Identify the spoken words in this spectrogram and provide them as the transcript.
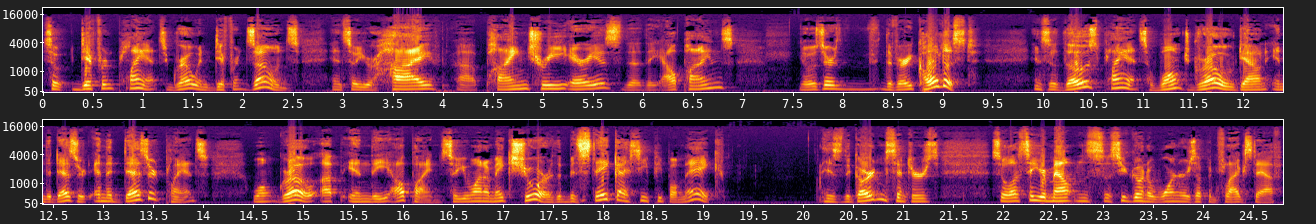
So different plants grow in different zones, and so your high uh, pine tree areas, the the alpines, those are the very coldest, and so those plants won't grow down in the desert, and the desert plants won't grow up in the alpine. So you want to make sure. The mistake I see people make is the garden centers. So let's say your mountains, let's say you're going to Warner's up in Flagstaff,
